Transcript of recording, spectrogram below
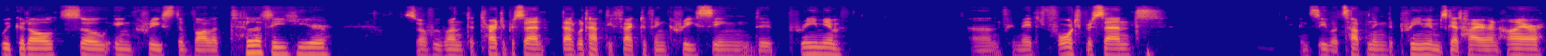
we could also increase the volatility here. So if we went to 30%, that would have the effect of increasing the premium. And if we made it 40%, you can see what's happening. The premiums get higher and higher.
